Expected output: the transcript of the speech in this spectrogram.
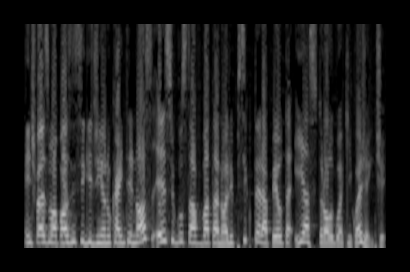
A gente faz uma pausa em seguidinha no Cá Entre Nós. Esse é o Gustavo Batanoli, psicoterapeuta e astrólogo aqui com a gente.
